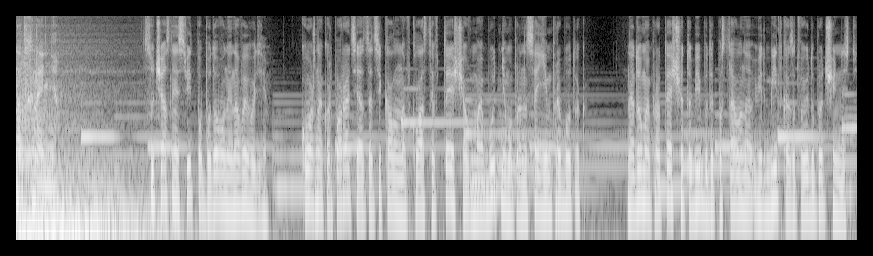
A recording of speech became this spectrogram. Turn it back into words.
Натхнення. Сучасний світ побудований на вигоді. Кожна корпорація зацікавлена вкласти в те, що в майбутньому принесе їм прибуток. Не думай про те, що тобі буде поставлена відмітка за твою доброчинність.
